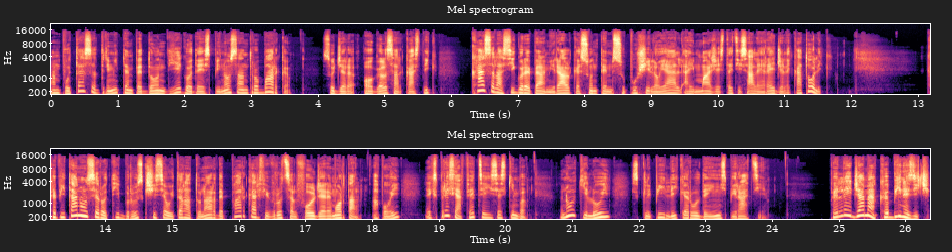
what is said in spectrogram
am putea să trimitem pe Don Diego de Espinosa într-o barcă, sugeră Ogle sarcastic, ca să-l asigure pe amiral că suntem supuși loiali ai majestății sale regele catolic. Capitanul se roti brusc și se uită la tunar de parcă ar fi vrut să-l fulgere mortal. Apoi, expresia feței se schimbă. În ochii lui sclipi licărul de inspirație. Pe legea mea, că bine zici!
